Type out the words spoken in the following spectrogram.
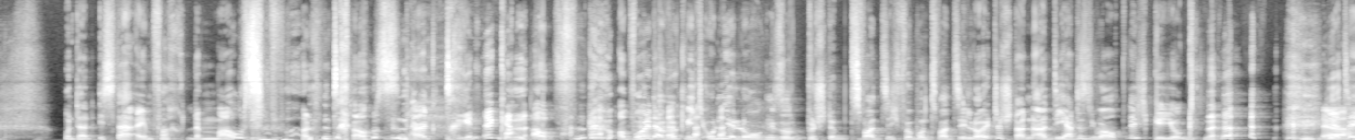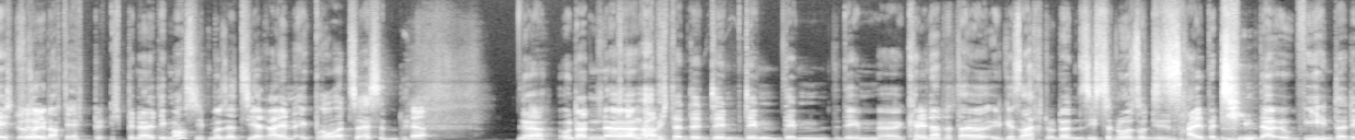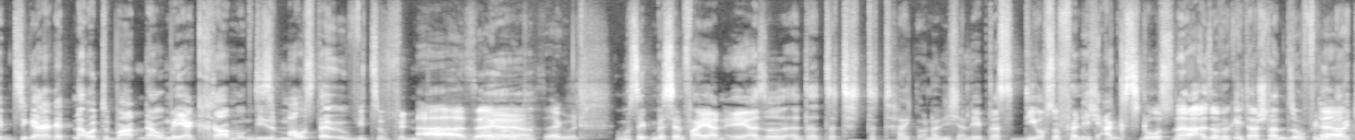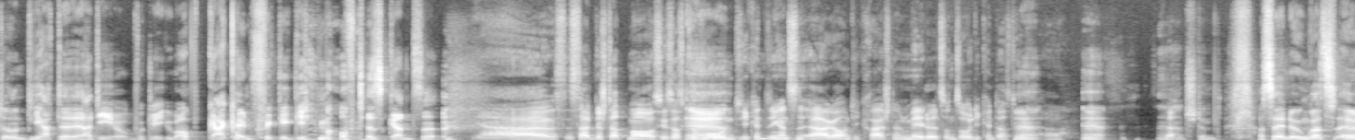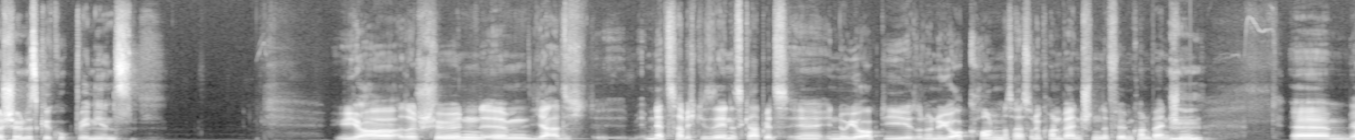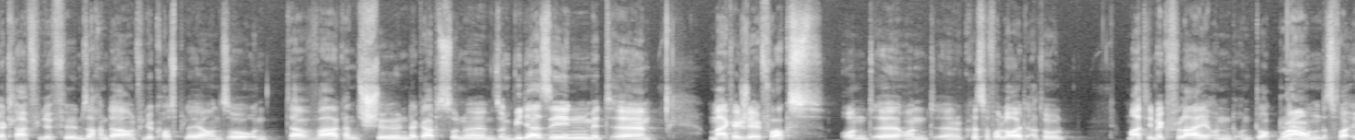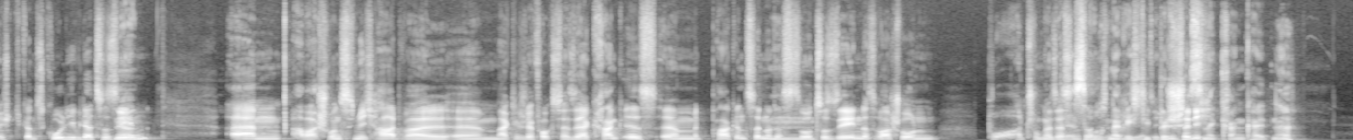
und dann ist da einfach eine Maus von draußen nach drinnen gelaufen, obwohl da wirklich ungelogen so bestimmt 20, 25 Leute standen. Ah, die hat es überhaupt nicht gejuckt, ne? Die ja, hat echt nur so gedacht, ja, ich bin, ich bin halt die Maus, ich muss jetzt hier rein, ich brauche was zu essen. Ja. Ja, ja. und dann äh, habe ich dann dem, dem, dem, dem, dem äh, Kellner das da gesagt und dann siehst du nur so dieses halbe Team da irgendwie hinter dem Zigarettenautomaten da umherkramen, um diese Maus da irgendwie zu finden. Ah, sehr ja, gut, sehr gut. Ich ein bisschen feiern, ey. Also, äh, das, das, das habe ich auch noch nicht erlebt, dass die auch so völlig angstlos, ne? Also wirklich, da standen so viele ja. Leute und die hatte, hat die wirklich überhaupt gar keinen Fick gegeben auf das Ganze. Ja, das ist halt eine Stadtmaus, die ist das gewohnt, die kennt den ganzen Ärger und die kreischenden Mädels und so, die kennt das doch. Ja, ja. ja. ja das stimmt. Hast du denn irgendwas äh, Schönes geguckt, Veniens? Ja, also schön, ähm, ja, also ich im Netz habe ich gesehen, es gab jetzt äh, in New York die so eine New York Con, das heißt so eine Convention, eine Filmconvention. Mhm. Ähm, ja klar, viele Filmsachen da und viele Cosplayer und so. Und da war ganz schön, da gab es so, eine, so ein Wiedersehen mit äh, Michael J. Fox und, äh, und äh, Christopher Lloyd, also Marty McFly und, und Doc Brown. Ja. Das war echt ganz cool, die wiederzusehen. Ja. Ähm, aber schon ziemlich hart, weil ähm, Michael J. Fox ja sehr krank ist ähm, mit Parkinson und mm. das so zu sehen, das war schon, boah, hat schon gesessen. Das ist auch eine richtig also beschissene nicht, Krankheit, ne?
